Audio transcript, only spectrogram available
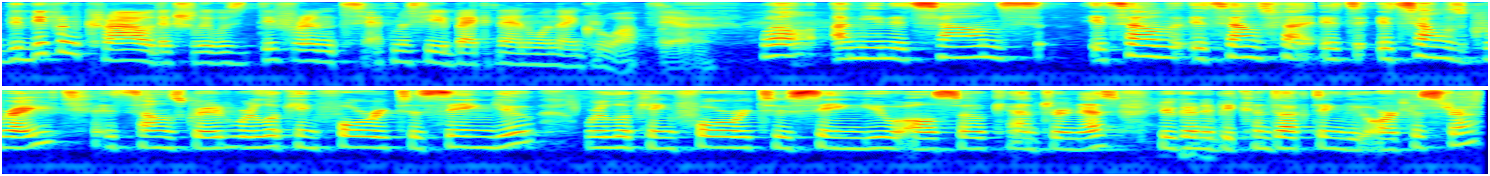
the different crowd. Actually, it was different atmosphere back then when I grew up there. Well, I mean, it sounds it sounds it sounds fa- it's, it sounds great. It sounds great. We're looking forward to seeing you. We're looking forward to seeing you also, Cantor Ness. You're going to be conducting the orchestra.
